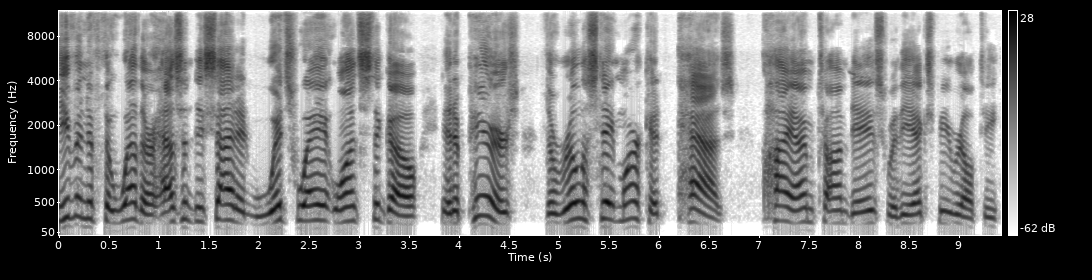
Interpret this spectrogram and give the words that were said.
Even if the weather hasn't decided which way it wants to go, it appears the real estate market has. Hi, I'm Tom Daves with eXp Realty,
